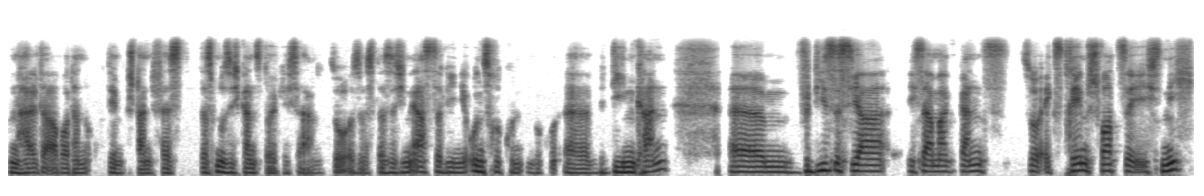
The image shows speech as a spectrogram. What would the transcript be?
und halte aber dann auch den Bestand fest. Das muss ich ganz deutlich sagen. So ist es, dass ich in erster Linie unsere Kunden be- äh, bedienen kann. Ähm, für dieses Jahr, ich sage mal ganz so extrem schwarz sehe ich nicht.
